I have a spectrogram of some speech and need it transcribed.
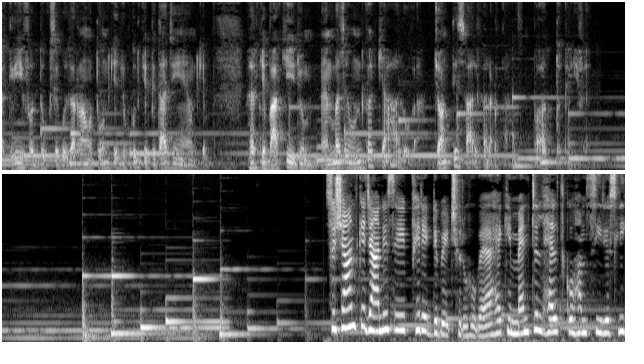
तकलीफ़ और दुख से गुजर रहा हूँ तो उनके जो खुद के पिताजी हैं, उनके घर के बाकी जो मेंबर्स हैं, उनका क्या हाल होगा? चौंतीस साल का लड़का, बहुत तकलीफ़ है। सुशांत के जाने से फिर एक डिबेट शुरू हो गया है कि मेंटल हेल्थ को हम सीरियसली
